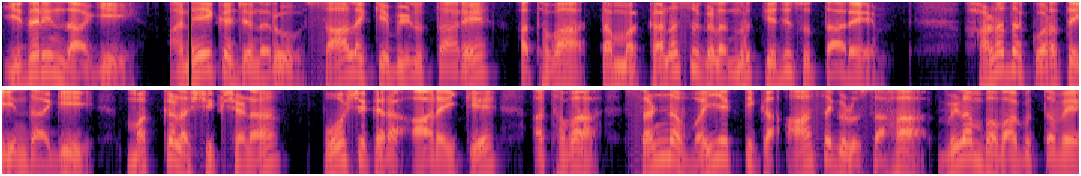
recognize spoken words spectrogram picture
ಇದರಿಂದಾಗಿ ಅನೇಕ ಜನರು ಸಾಲಕ್ಕೆ ಬೀಳುತ್ತಾರೆ ಅಥವಾ ತಮ್ಮ ಕನಸುಗಳನ್ನು ತ್ಯಜಿಸುತ್ತಾರೆ. ಹಣದ ಕೊರತೆಯಿಂದಾಗಿ ಮಕ್ಕಳ ಶಿಕ್ಷಣ, ಪೋಷಕರ ಆರೈಕೆ ಅಥವಾ ಸಣ್ಣ ವೈಯಕ್ತಿಕ ಆಸೆಗಳು ಸಹ ವಿಳಂಬವಾಗುತ್ತವೆ.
